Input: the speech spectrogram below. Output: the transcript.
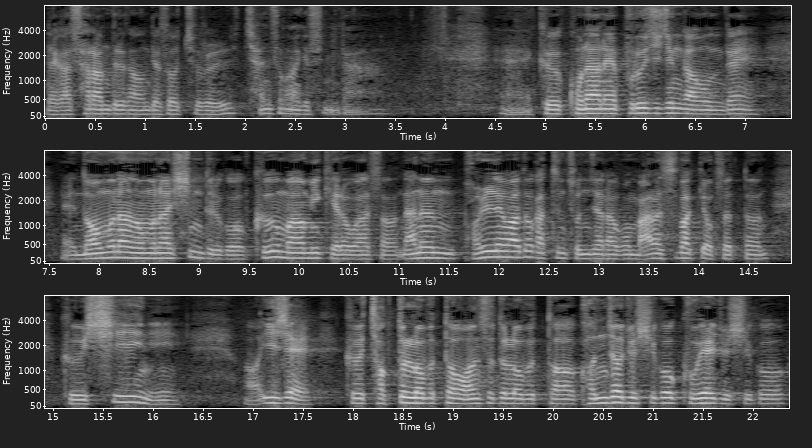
내가 사람들 가운데서 주를 찬송하겠습니다. 그 고난의 부르짖음 가운데 너무나 너무나 힘들고 그 마음이 괴로워서 나는 벌레와도 같은 존재라고 말할 수밖에 없었던 그 시인이 어, 이제 그 적들로부터 원수들로부터 건져주시고 구해주시고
